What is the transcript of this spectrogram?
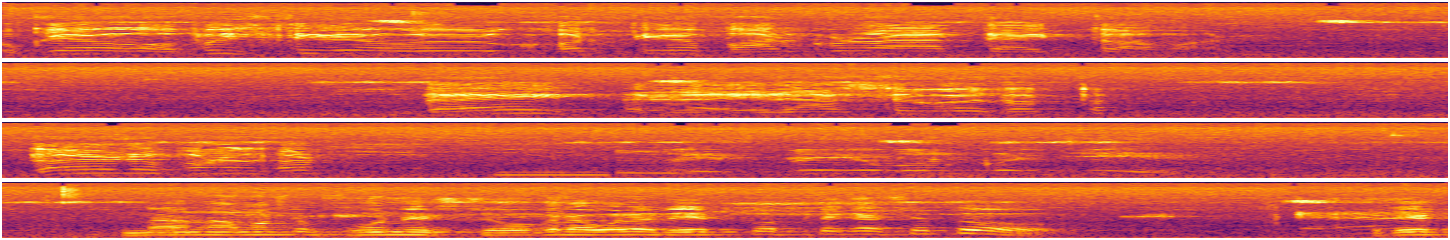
ওকে অফিস থেকে ওই ঘর থেকে বার করার দায়িত্ব আমার। দেয় রাস্তা করে ধরতো ধর এটা ফোনে ধর। ফোন করছিস? না না আমাকে ফোন এসছে। ওরা বলে রেড করতে গেছে তো। রেড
